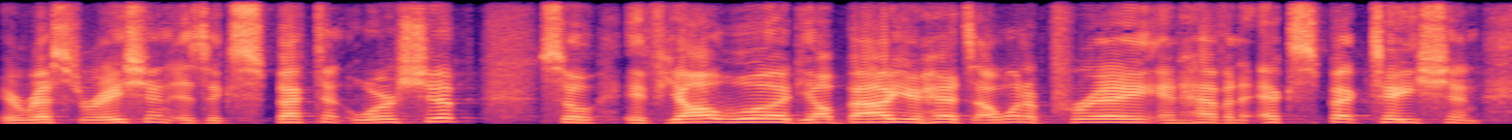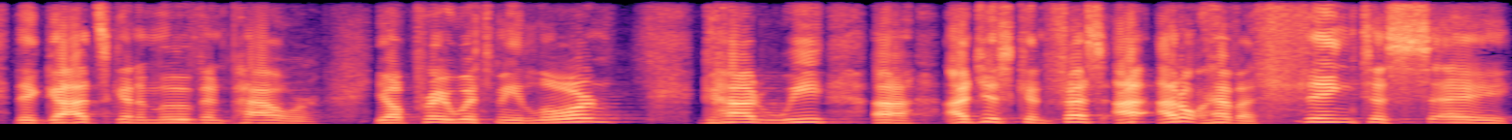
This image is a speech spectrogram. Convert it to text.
at restoration is expectant worship. So if y'all would, y'all bow your heads. I want to pray and have an expectation that God's going to move in power. Y'all pray with me, Lord. God, we, uh, I just confess, I, I don't have a thing to say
